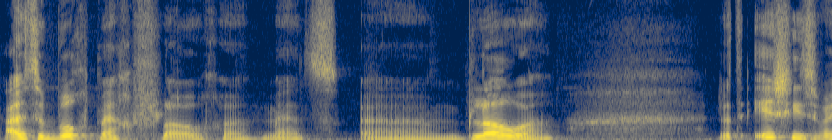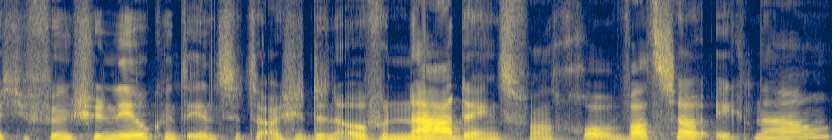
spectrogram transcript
uit de bocht ben gevlogen met ehm blowen. Dat is iets wat je functioneel kunt inzetten als je erover nadenkt van, goh, wat zou ik nou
